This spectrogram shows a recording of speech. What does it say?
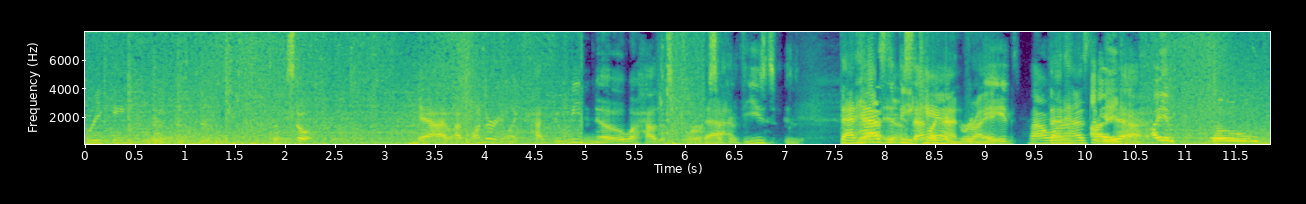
freaking cool. So, yeah, I, I'm wondering, like, how, do we know how this works? That. Like, are these? Is, That yeah, has to is be that like a right? Power? That has to I, be yeah. canned. I am so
